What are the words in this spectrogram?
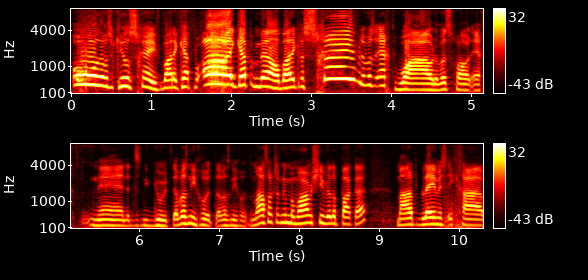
Oh, dat was ik heel scheef. Maar ik heb... Oh, ik heb hem wel. Maar ik was scheef. Dat was echt... Wauw. Dat was gewoon echt... Nee, dat is niet goed. Dat was niet goed. Dat was niet goed. Normaal zou ik nu mijn war machine willen pakken. Maar het probleem is, ik ga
